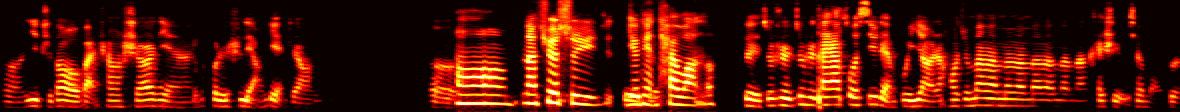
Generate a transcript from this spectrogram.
呃一直到晚上十二点或者是两点这样。呃哦，那确实有点太晚了。对，就是就是大家作息有点不一样，然后就慢慢慢慢慢慢慢慢开始有一些矛盾，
